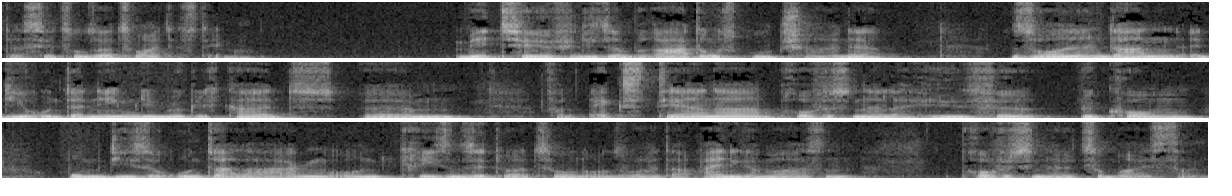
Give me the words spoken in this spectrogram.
Das ist jetzt unser zweites Thema. Mithilfe dieser Beratungsgutscheine sollen dann die Unternehmen die Möglichkeit ähm, von externer professioneller Hilfe bekommen, um diese Unterlagen und Krisensituationen und so weiter einigermaßen professionell zu meistern.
